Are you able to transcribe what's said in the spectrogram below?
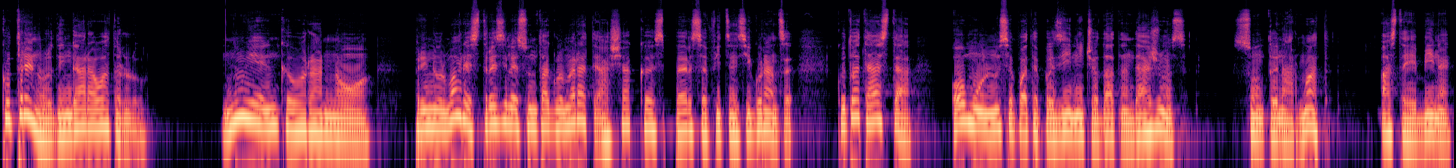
Cu trenul din gara Waterloo. Nu e încă ora nouă. Prin urmare, străzile sunt aglomerate, așa că sper să fiți în siguranță. Cu toate astea, omul nu se poate păzi niciodată îndeajuns. Sunt înarmat. Asta e bine.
